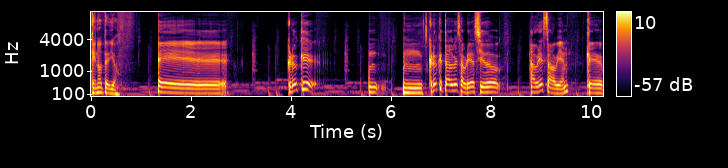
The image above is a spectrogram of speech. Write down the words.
que no te dio? Eh, creo que. mm, mm, creo que tal vez habría sido. Habría estado bien. Que.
